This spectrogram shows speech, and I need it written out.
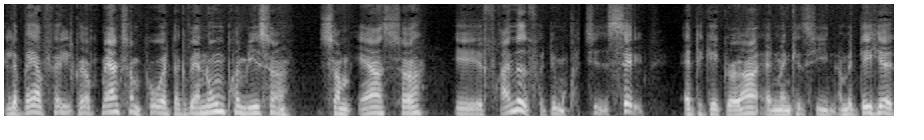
eller i hvert fald gøre opmærksom på, at der kan være nogle præmisser, som er så øh, fremmed for demokratiet selv, at det kan gøre, at man kan sige, at det her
